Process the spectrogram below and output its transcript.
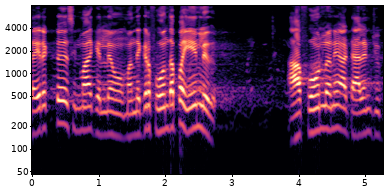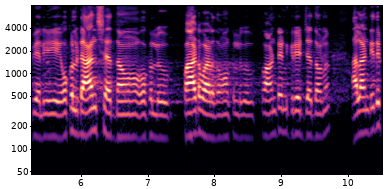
డైరెక్ట్ సినిమాకి వెళ్ళాము. మన దగ్గర ఫోన్ తప్ప ఏం లేదు. ఆ ఫోన్లోనే ఆ టాలెంట్ చూపించాలి ఒకళ్ళు డాన్స్ చేద్దాం ఒకళ్ళు పాట పాడదాం ఒకళ్ళు కాంటెంట్ క్రియేట్ చేద్దాం అలాంటిది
